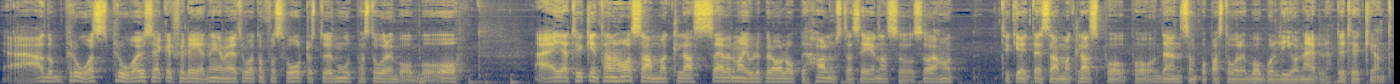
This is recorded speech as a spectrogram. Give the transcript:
Ja, de provar, provar ju säkert för ledningen men jag tror att de får svårt att stå emot Pastore Bob. Och, och, nej, jag tycker inte han har samma klass. Även om han gjorde ett bra lopp i Halmstad senast så, så han, tycker jag inte det är samma klass på, på den som på Pastore Bob och Lionel. Det tycker jag inte.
